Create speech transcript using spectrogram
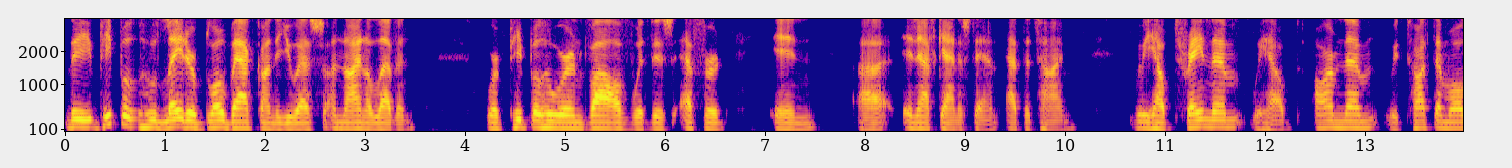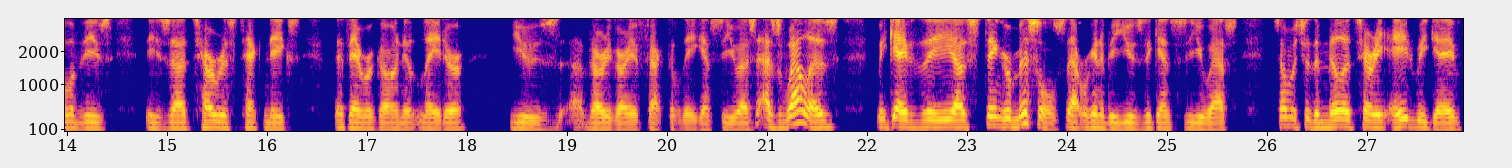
The people who later blow back on the U.S. on 9 11 were people who were involved with this effort in uh, in Afghanistan at the time. We helped train them, we helped arm them, we taught them all of these these uh, terrorist techniques that they were going to later use uh, very very effectively against the U.S. As well as we gave the uh, Stinger missiles that were going to be used against the U.S. So much of the military aid we gave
